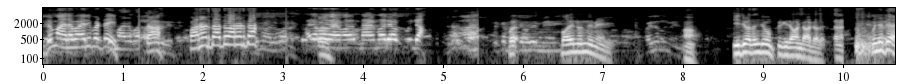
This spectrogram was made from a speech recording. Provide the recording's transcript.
ഇത് മലബാരി പെട്ടേ. പറഞ്ഞെടുത്താത്ത് പറഞ്ഞെടുത്താ. പതിനൊന്ന് മേരി. ആ ഇരുപത്തഞ്ച് മുപ്പത് കിലോ ഉണ്ട് ആടുകൾ കുഞ്ഞിട്ടേ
